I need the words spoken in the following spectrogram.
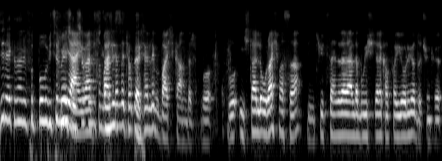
Direkt hani futbolu bitirmeye yani çalışan Juventus'un başkanı da çok başarılı bir başkandır. Bu bu işlerle uğraşmasa bir iki üç senedir herhalde bu işlere kafayı yoruyordu. Çünkü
